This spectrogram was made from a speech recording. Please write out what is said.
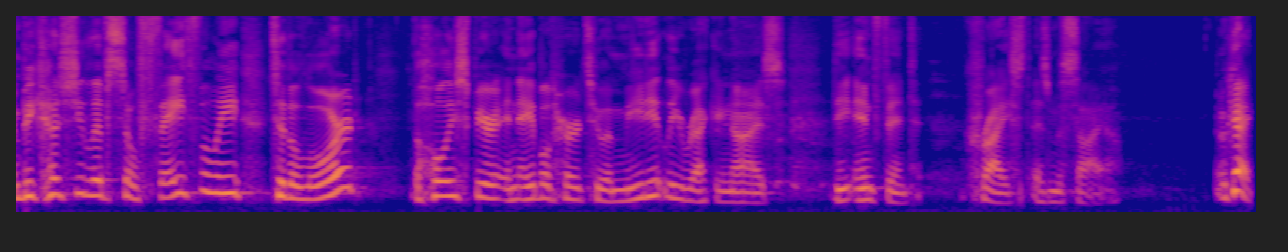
And because she lived so faithfully to the Lord, the Holy Spirit enabled her to immediately recognize the infant Christ as Messiah. Okay,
